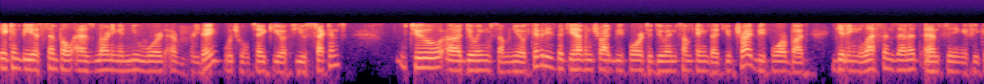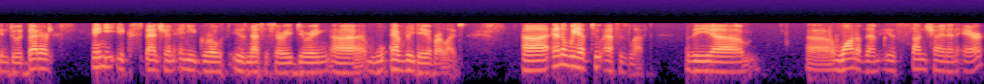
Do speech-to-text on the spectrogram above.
it can be as simple as learning a new word every day, which will take you a few seconds, to uh, doing some new activities that you haven't tried before, to doing something that you've tried before, but getting lessons in it and seeing if you can do it better. Any expansion, any growth is necessary during uh, every day of our lives. Uh, and then we have two S's left. The um, uh, one of them is sunshine and air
